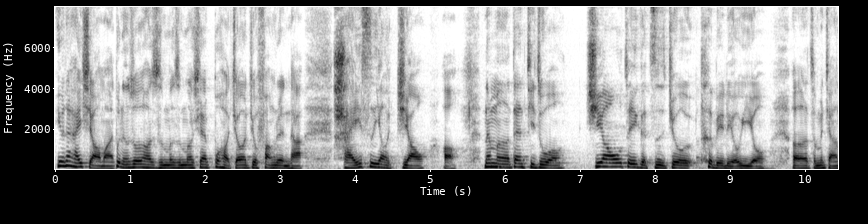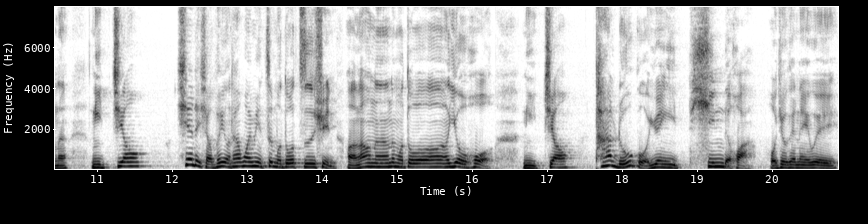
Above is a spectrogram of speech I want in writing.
因为他还小嘛，不能说什么什么现在不好教就放任他，还是要教哦。那么但记住哦。教这个字就特别留意哦，呃，怎么讲呢？你教现在的小朋友，他外面这么多资讯啊，然后呢那么多诱惑，你教他如果愿意听的话，我就跟那位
